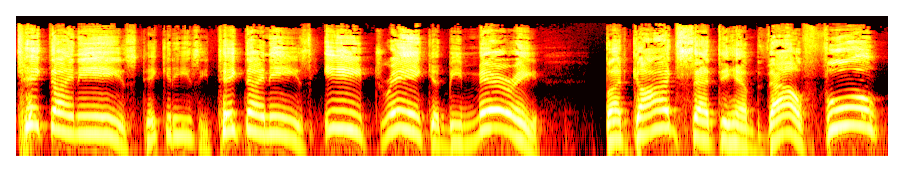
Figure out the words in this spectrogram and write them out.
Take thine ease, take it easy, take thine ease, eat, drink, and be merry. But God said to him, Thou fool,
